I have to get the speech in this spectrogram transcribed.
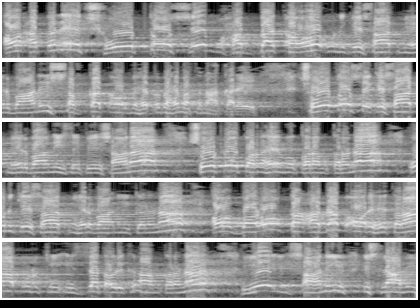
اور اپنے چھوٹوں سے محبت اور ان کے ساتھ مہربانی، شفقت اور رحمت نہ کرے۔ چھوٹوں سے کے ساتھ مہربانی سے پیش آنا، چھوٹوں پر رحم و کرم کرنا، ان کے ساتھ مہربانی کرنا اور بڑوں کا ادب اور احترام، ان کی عزت اور اکرام کرنا، یہ انسانی اسلامی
